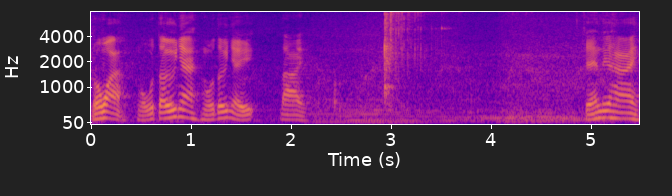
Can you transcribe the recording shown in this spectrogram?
Đúng không ạ? Ngủ tứ nha ngủ tứ nhị. Tài chén thứ hai.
